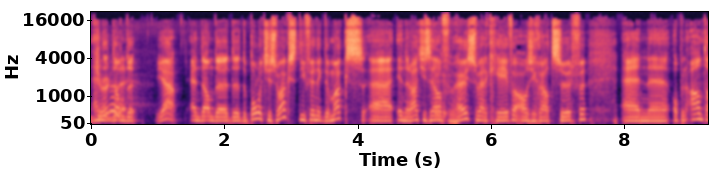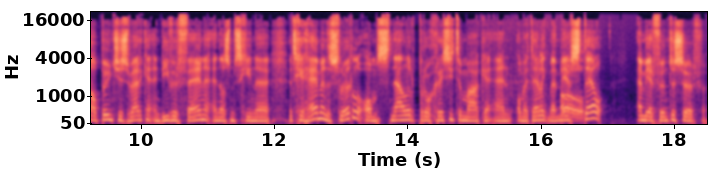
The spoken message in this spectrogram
En dan de, ja, en dan de, de, de bolletjes wax, die vind ik de max. Uh, inderdaad, jezelf huiswerk geven als je gaat surfen. En uh, op een aantal puntjes werken en die verfijnen. En dat is misschien uh, het geheim en de sleutel om sneller progressie te maken. En om uiteindelijk met meer oh. stijl en meer fun te surfen.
